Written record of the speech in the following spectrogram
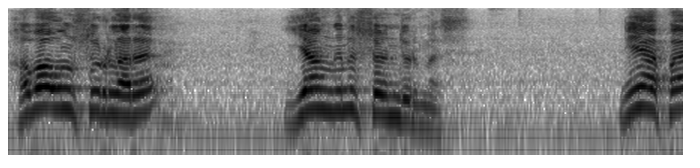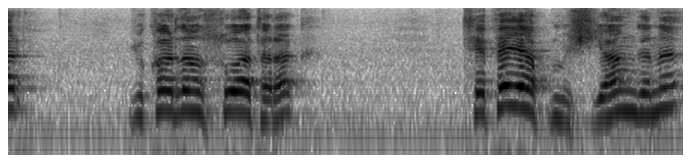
Hava unsurları yangını söndürmez. Ne yapar? Yukarıdan su atarak tepe yapmış yangını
